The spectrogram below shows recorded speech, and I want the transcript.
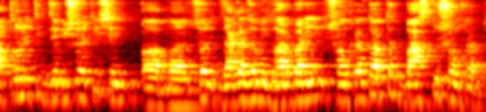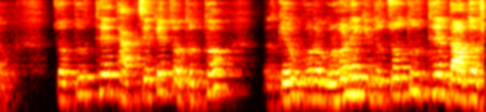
অর্থনৈতিক যে বিষয়টি সেই সরি জায়গা জমি ঘর বাড়ি সংক্রান্ত অর্থাৎ বাস্তু সংক্রান্ত। চতুর্থে থাকছে কে? চতুর্থ, কেউ কোনো গ্রহ নেই, কিন্তু চতুর্থের দ্বাদশ,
